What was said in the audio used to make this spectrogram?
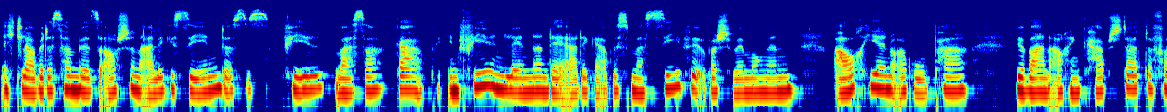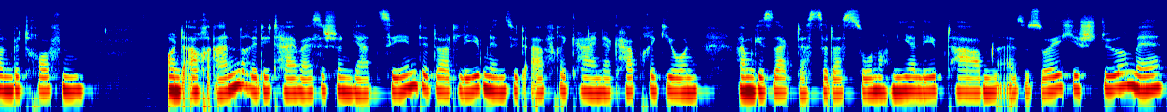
ich glaube, das haben wir jetzt auch schon alle gesehen, dass es viel Wasser gab. In vielen Ländern der Erde gab es massive Überschwemmungen, auch hier in Europa. Wir waren auch in Kapstadt davon betroffen. Und auch andere, die teilweise schon Jahrzehnte dort leben in Südafrika, in der Kapregion, haben gesagt, dass sie das so noch nie erlebt haben. Also solche Stürme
